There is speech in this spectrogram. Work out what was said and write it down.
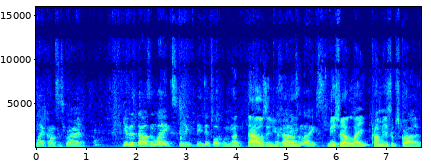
Like, comment, subscribe. Give it a thousand likes, because they, they did fuck with me. A thousand, you A feel thousand me? likes. Make sure y'all like, comment, and subscribe.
